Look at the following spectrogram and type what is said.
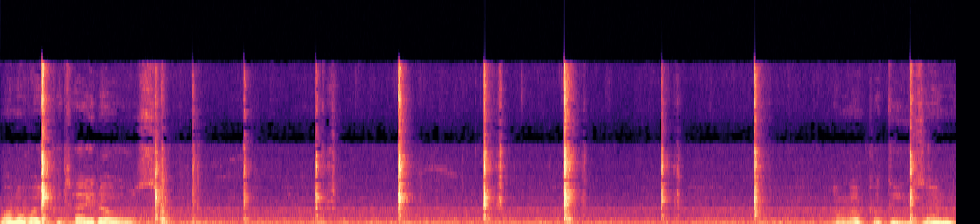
Runaway potatoes. I'm going to put these in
